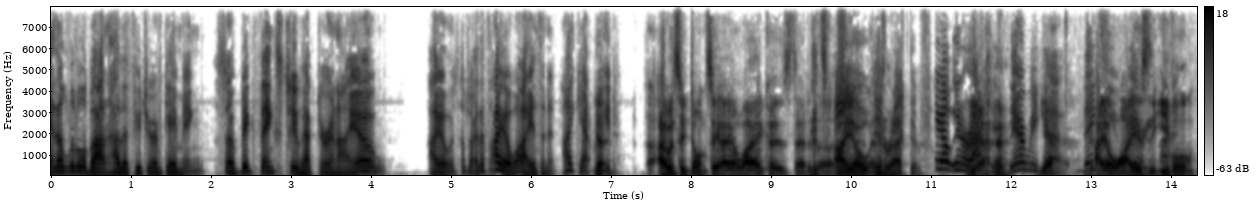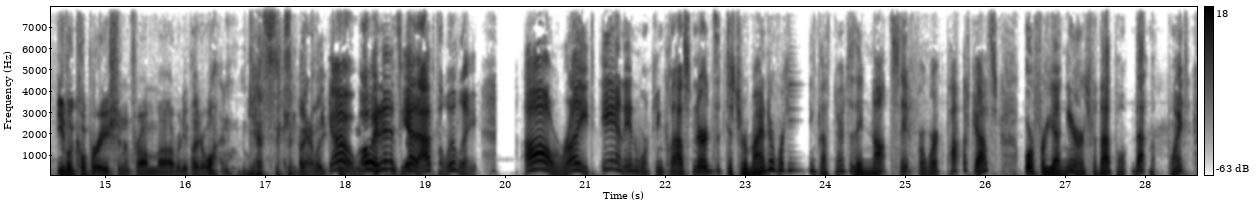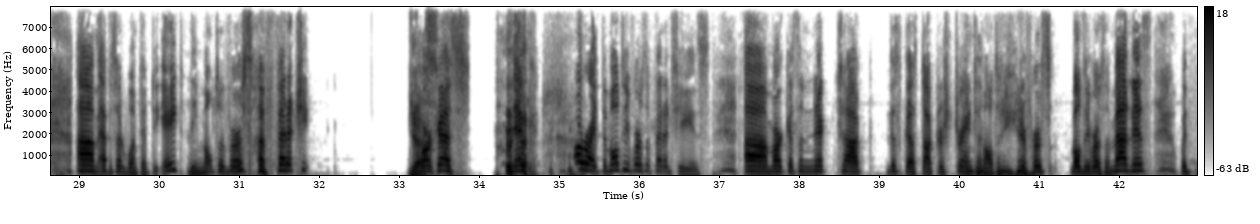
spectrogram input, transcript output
and a little about how the future of gaming. So big thanks to Hector and IO. IO, I'm sorry, that's IOI, isn't it? I can't Yeah. read. I would say don't say IOI because that is It's a, IO that is- Interactive. IO Interactive. Yeah. There we Yeah. go. Thank you IOI is the much. evil evil corporation from uh, Ready Player One. Yes, exactly. There we go. Oh, it is. Yeah, absolutely. All right. And in Working Class Nerds, just a reminder Working Class Nerds is a not safe for work podcast, or for young ears for that, po- that point. Um, episode 158 The Multiverse of Feta Cheese. yes. Marcus, Nick. All right. The Multiverse of Feta Cheese. Uh, Marcus and Nick talk discuss Doctor Strange and the Multi- Universe, Multiverse of Madness with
